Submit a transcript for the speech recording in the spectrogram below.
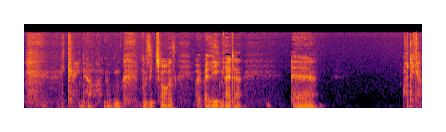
Keine Ahnung. Musikgenres. Mal überlegen, Alter. Äh. Oh, Digga.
